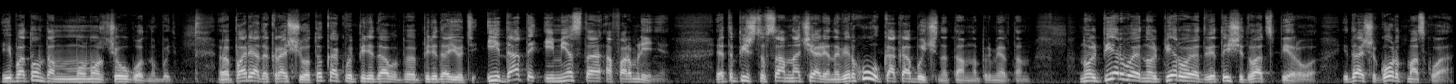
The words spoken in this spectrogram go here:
И потом там может что угодно быть. Э, Порядок расчета, как вы переда- передаете. И дата и место оформления. Это пишется в самом начале наверху, как обычно, там, например, там 01.01.2021. И дальше город Москва.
